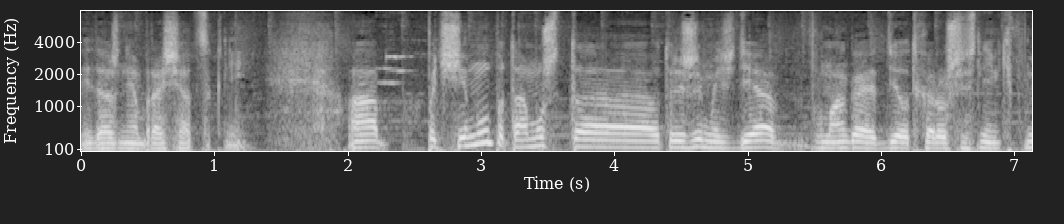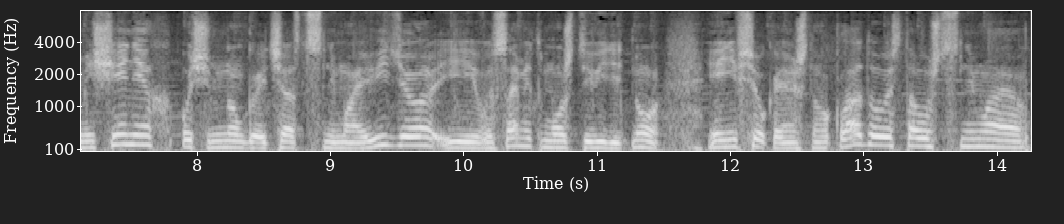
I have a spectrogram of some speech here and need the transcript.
и даже не обращаться к ней. А Почему? Потому что вот режим HDR помогает делать хорошие снимки в помещениях. Очень много и часто снимаю видео, и вы сами это можете видеть. Но я не все, конечно, выкладываю из того, что снимаю,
